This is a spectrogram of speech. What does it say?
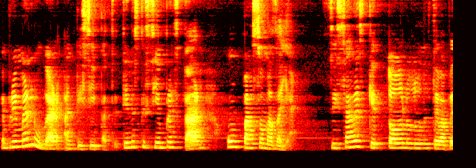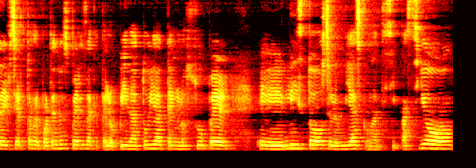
En primer lugar, anticipate. Tienes que siempre estar un paso más allá. Si sabes que todos los lunes te va a pedir cierto reporte, no esperes a que te lo pida. Tú ya tenlo súper eh, listo, se lo envías con anticipación.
